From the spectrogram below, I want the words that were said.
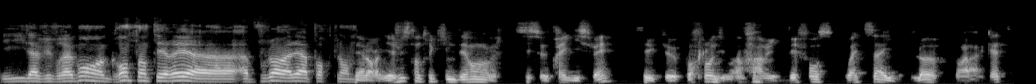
il avait vraiment un grand intérêt à, à, vouloir aller à Portland. alors, il y a juste un truc qui me dérange si ce trade il se fait, c'est que Portland, il va avoir une défense Whiteside, Love dans la raquette.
